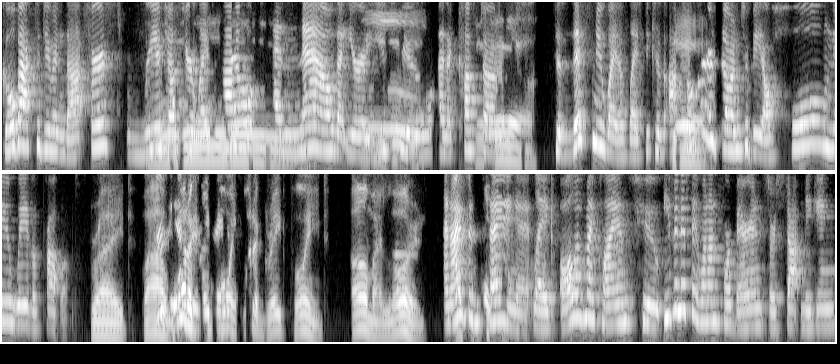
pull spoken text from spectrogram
go back to doing that first readjust your lifestyle and now that you're used to and accustomed yeah, to this new way of life because October is going to be a whole new wave of problems. right. Wow, what a great rates. point. What a great point. Oh my lord. And I've been saying it like all of my clients who, even if they went on forbearance or stopped making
